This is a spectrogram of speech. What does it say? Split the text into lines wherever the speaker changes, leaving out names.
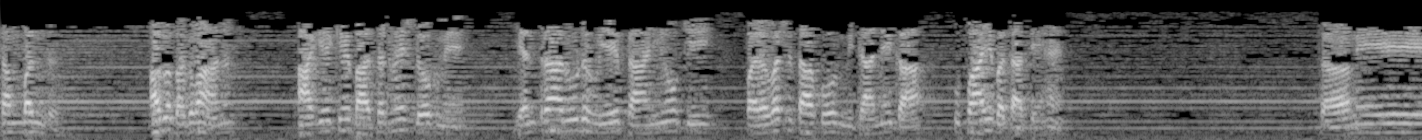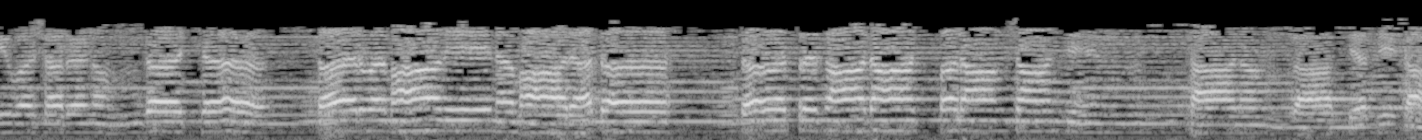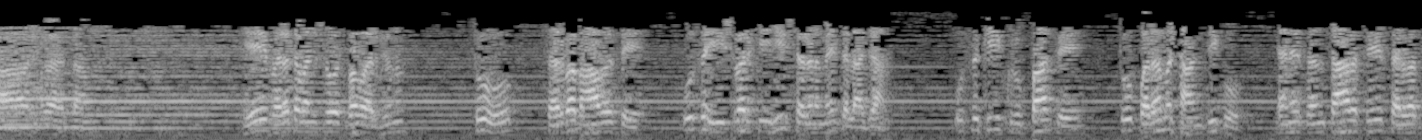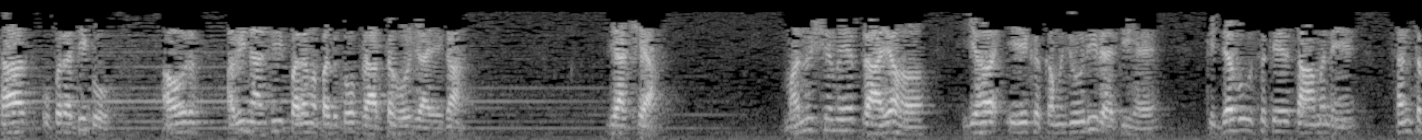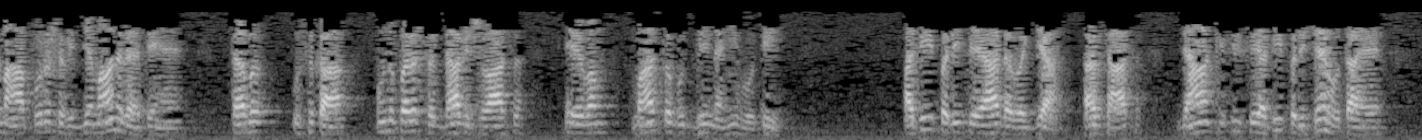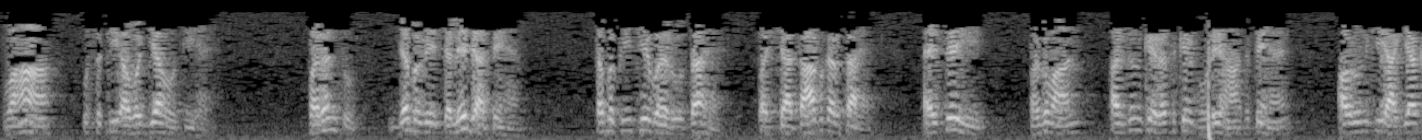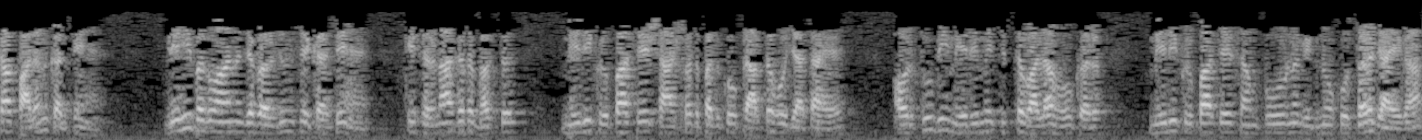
संबंध। अब भगवान आगे के बासठवें श्लोक में यंत्रारूढ़ हुए प्राणियों की परवशता को मिटाने का उपाय बताते हैं। तमेव शरणं गच्छ, सर्वभावेन भारत प्राप्यते शाश्वतम्। हे भरत वंशोद्भव अर्जुन, तू सर्वभाव से उस ईश्वर की ही शरण में चला जा। उसकी कृपा से तू परम शांति को, यानी संसार से सर्वथा उपरति को और अविनाशी परम पद को प्राप्त हो जाएगा। व्याख्या। मनुष्य में प्रायः यह एक कमज़ोरी रहती है कि जब उसके सामने संत महापुरुष विद्यमान रहते हैं, तब उसका उन पर श्रद्धा, विश्वास एवं महत्व बुद्धि नहीं होती। अति परिचयाद अवज्ञा अर्थात जहाँ किसी से अति परिचय होता है, वहाँ उसकी अवज्ञा होती है। परंतु जब वे चले जाते हैं, तब पीछे वह रोता है, पश्चाताप करता है। ऐसे ही भगवान अर्जुन के रथ के घोड़े हाँकते हैं और उनकी आज्ञा का पालन करते हैं। वे ही भगवान जब अर्जुन से कहते हैं कि शरणागत भक्त मेरी कृपा से शाश्वत पद को प्राप्त हो जाता है, और तू भी मेरे में चित्त वाला होकर मेरी कृपा से संपूर्ण विघ्नों को तर जाएगा,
